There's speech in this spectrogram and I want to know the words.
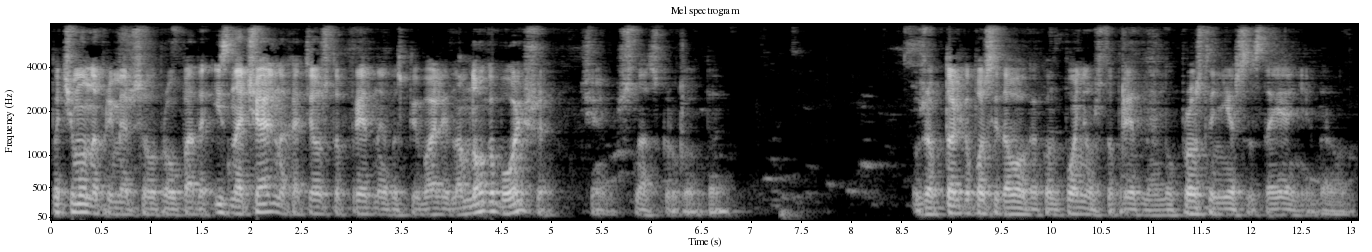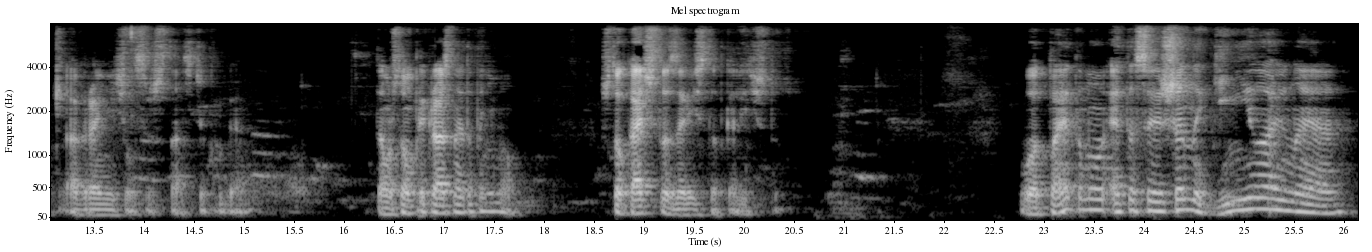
Почему, например, Шива Прабхупада изначально хотел, чтобы преданные воспевали намного больше, чем 16 кругов, да? Уже только после того, как он понял, что преданные ну, просто не в состоянии, да, он ограничился 16 кругами. Потому что он прекрасно это понимал, что качество зависит от количества. Вот, поэтому это совершенно гениальное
